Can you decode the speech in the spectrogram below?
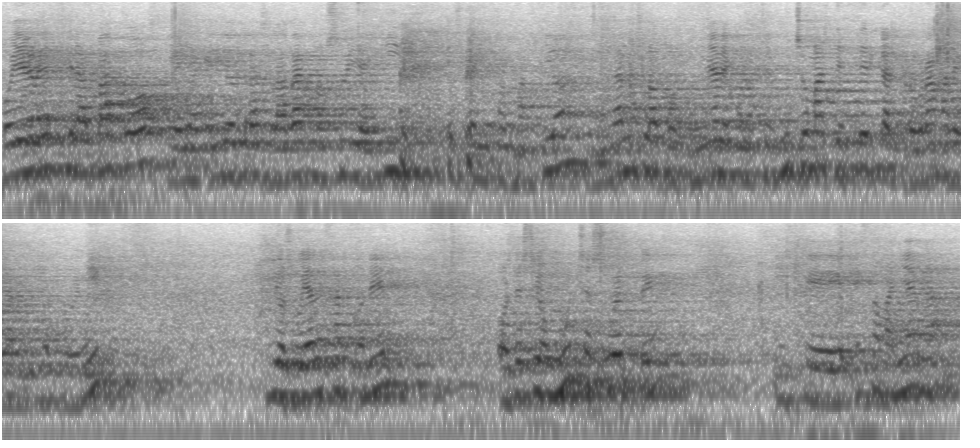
Voy a agradecer a Paco que haya querido trasladarnos hoy aquí esta información y darnos la oportunidad de conocer mucho más de cerca el programa de garantía juvenil. Y os voy a dejar con él. Os deseo mucha suerte y que esta mañana,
